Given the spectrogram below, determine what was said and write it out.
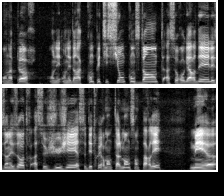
On a peur, on est, on est dans la compétition constante à se regarder les uns les autres, à se juger, à se détruire mentalement sans parler. Mais euh,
